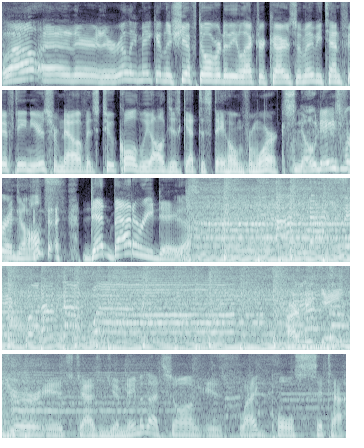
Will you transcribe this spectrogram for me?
Well, uh, they're they're really making the shift over to the electric cars. So maybe 10, 15 years from now, if it's too cold, we all just get to stay home from work. Snow days for adults? Dead battery days. Harvey Danger, it's Chaz and Jim. Name of that song is Flagpole Sitta.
